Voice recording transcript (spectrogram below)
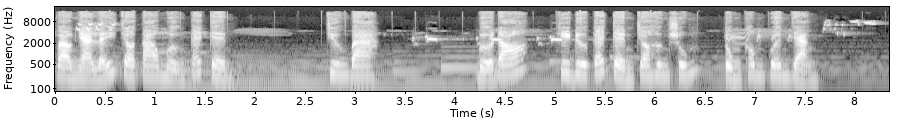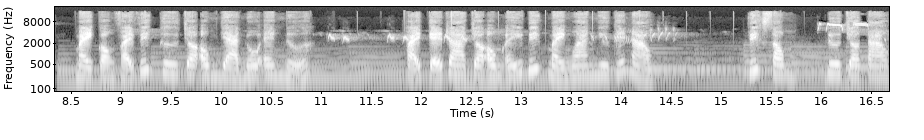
Vào nhà lấy cho tao mượn cái kềm. Chương 3 Bữa đó, khi đưa cái kềm cho Hưng súng, Tùng không quên dặn. Mày còn phải viết thư cho ông già Noel nữa. Phải kể ra cho ông ấy biết mày ngoan như thế nào. Viết xong, đưa cho tao.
